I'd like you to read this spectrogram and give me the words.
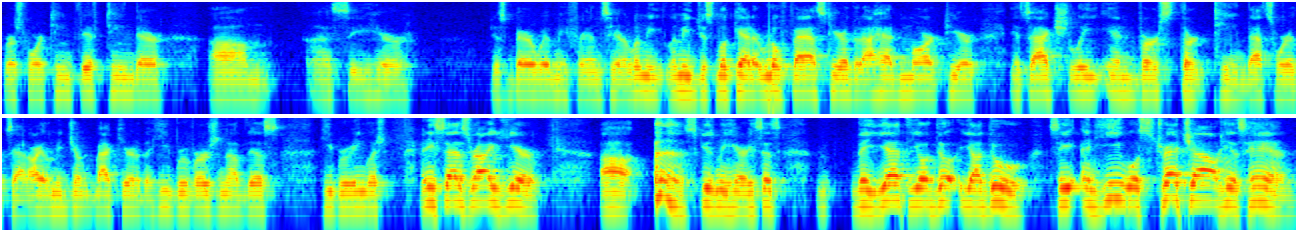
verse 14, 15 there. Um, let's see here. Just bear with me, friends, here. Let me, let me just look at it real fast here that I had marked here. It's actually in verse 13. That's where it's at. All right, let me jump back here to the Hebrew version of this, Hebrew English. And he says right here, uh, excuse me here, he says, V'yet yadu, see, and he will stretch out his hand.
